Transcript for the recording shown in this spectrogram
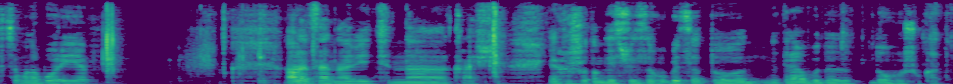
в цьому наборі є. Але це навіть на краще. Якщо що там десь щось загубиться, то не треба буде довго шукати.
